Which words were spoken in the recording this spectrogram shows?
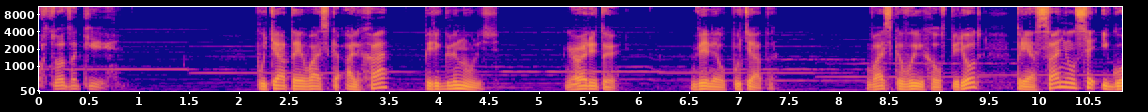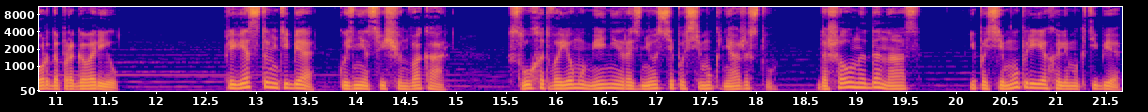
«Кто такие?» Путята и Васька Альха переглянулись. «Говори ты», — велел Путята. Васька выехал вперед, приосанился и гордо проговорил. «Приветствуем тебя, кузнец Вещун Вакар. Слух о твоем умении разнесся по всему княжеству. Дошел он и до нас. И посему приехали мы к тебе,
